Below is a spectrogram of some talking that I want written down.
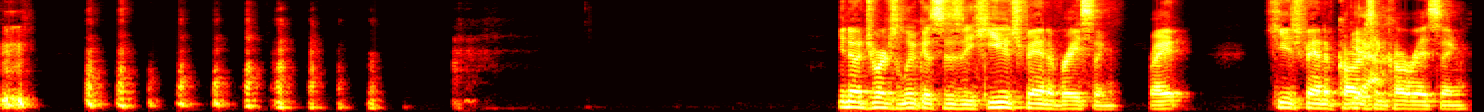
you know, George Lucas is a huge fan of racing, right? Huge fan of cars Yeah. and car racing.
